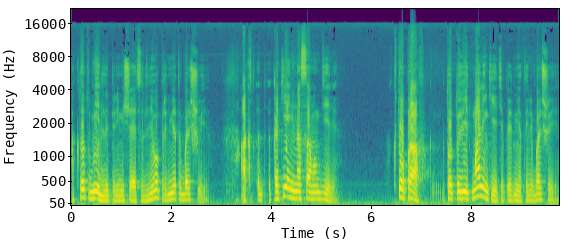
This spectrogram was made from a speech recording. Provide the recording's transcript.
а кто-то медленно перемещается, для него предметы большие. А какие они на самом деле? Кто прав? Тот, кто видит маленькие эти предметы или большие?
